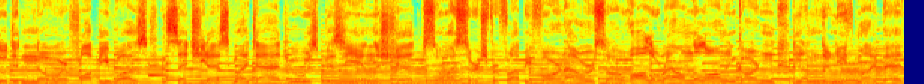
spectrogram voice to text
Also didn't know where Floppy was And said she'd ask my dad who was busy in the shed. So I searched for Floppy for an hour or so All around the lawn and garden and underneath my bed.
